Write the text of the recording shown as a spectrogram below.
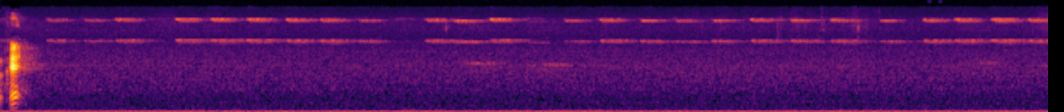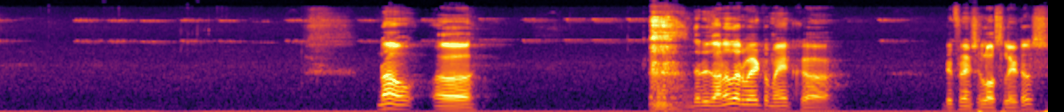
Okay. Now, uh, there is another way to make uh, differential oscillators.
